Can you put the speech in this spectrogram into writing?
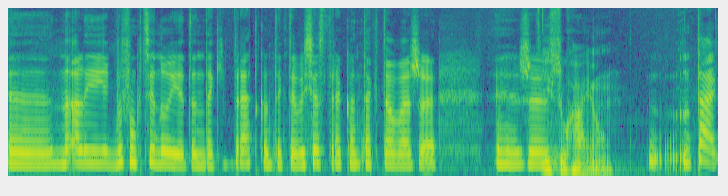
e, no, ale jakby funkcjonuje ten taki brat kontaktowy, siostra kontaktowa, że, że I słuchają. no tak,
